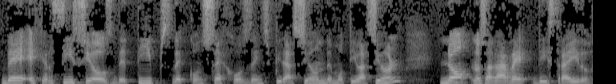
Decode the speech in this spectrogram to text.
de ejercicios, de tips, de consejos, de inspiración, de motivación, no nos agarre distraídos.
